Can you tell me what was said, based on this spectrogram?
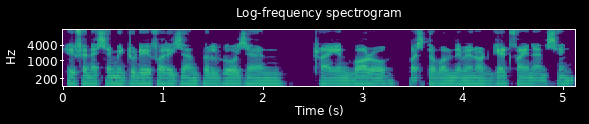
if an sme today for example goes and try and borrow first of all they may not get financing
